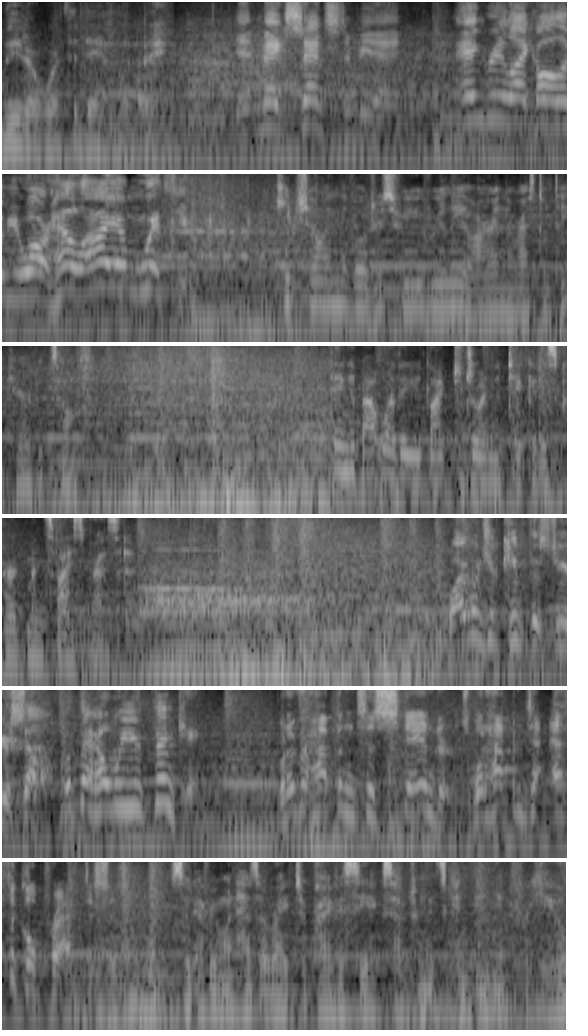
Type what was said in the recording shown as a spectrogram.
leader worth a damn would be. It makes sense to be angry. Angry like all of you are. Hell, I am with you. Keep showing the voters who you really are, and the rest will take care of itself. Think about whether you'd like to join the ticket as Kirkman's vice president. Why would you keep this to yourself? What the hell were you thinking? Whatever happened to standards? What happened to ethical practices? So everyone has a right to privacy except when it's convenient for you?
